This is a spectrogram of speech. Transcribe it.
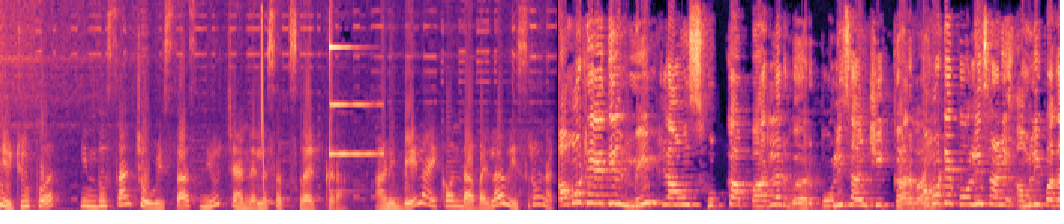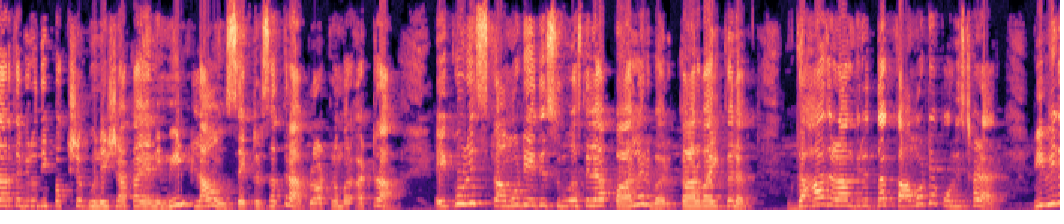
तसंच यूट्यूबवर हिंदुस्तान चोवीस तास न्यूज चॅनलला सबस्क्राईब करा आणि बेल आयकॉन दाबायला विसरू नका. अमोठे येथील मिंट लाउन्स हुक्का पार्लरवर पोलिसांची कारवाई. अमोठे पोलीस आणि अंमली पदार्थ विरोधी पक्ष गुन्हे शाखा यांनी मिंट लाउन्स सेक्टर सतरा प्लॉट नंबर अठरा एकोणीस कामोठे येथे सुरू असलेल्या पार्लरवर कारवाई करत दहा जणांविरुद्ध कामोठे पोलीस ठाण्यात विविध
